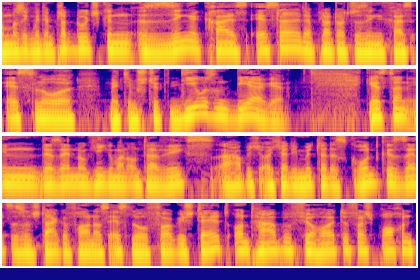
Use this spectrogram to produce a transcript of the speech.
War Musik mit dem Plattdeutschen Singekreis Essel, der Plattdeutsche Singekreis Eslohe mit dem Stück Diusenberge. Gestern in der Sendung Hiegemann unterwegs äh, habe ich euch ja die Mütter des Grundgesetzes und starke Frauen aus Eslohe vorgestellt und habe für heute versprochen,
